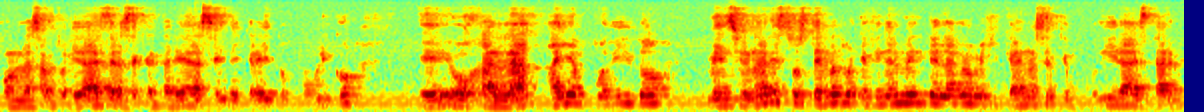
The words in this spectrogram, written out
con, las autoridades de la Secretaría de Hacienda y Crédito Público. Eh, ojalá haya podido mencionar estos temas porque finalmente el agro mexicano es el que pudiera estar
